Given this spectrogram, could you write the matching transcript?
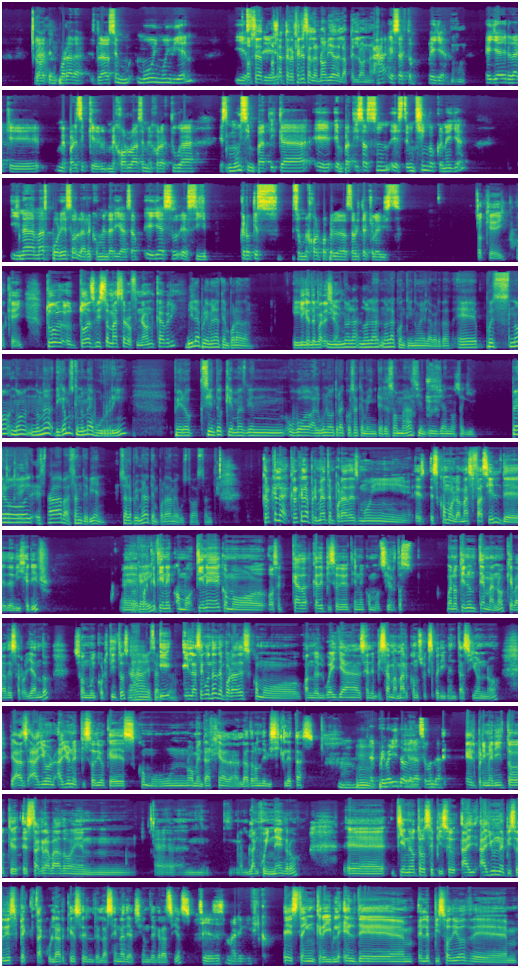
la temporada. La hace muy, muy bien. Y o, sea, este o sea, te refieres a la novia de la pelona. Ajá, exacto. Ella. Ella es la que me parece que mejor lo hace, mejor actúa, es muy simpática, eh, empatizas un, este, un chingo con ella y nada más por eso la recomendaría. O sea, ella es, sí, creo que es su mejor papel hasta ahorita que la he visto. Ok, ok. ¿Tú, ¿Tú has visto Master of None, Cabri? Vi la primera temporada. Y, qué te pareció? Y no la, no la, no la continué, la verdad. Eh, pues no, no, no me, digamos que no me aburrí, pero siento que más bien hubo alguna otra cosa que me interesó más y entonces ya no seguí. Pero estaba bastante bien. O sea, la primera temporada me gustó bastante. Creo que la, creo que la primera temporada es muy, es, es como la más fácil de, de digerir. Eh, porque tiene como, tiene como, o sea, cada, cada episodio tiene como ciertos, bueno, tiene un tema, ¿no? Que va desarrollando, son muy cortitos. y, y, la segunda temporada es como cuando el güey ya se le empieza a mamar con su experimentación, ¿no? Ya hay un, hay un episodio que es como un homenaje al ladrón de bicicletas. Mm. El primerito de la segunda. El primerito que está grabado en, en blanco y negro. Eh, tiene otros episodios. Hay, un episodio espectacular que es el de la cena de acción de gracias. Sí, ese es magnífico. Está increíble. El de el episodio de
